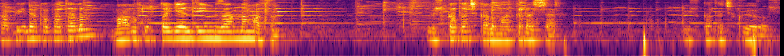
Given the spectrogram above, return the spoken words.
Kapıyı da kapatalım. Mahmut Usta geldiğimizi anlamasın. Üst kata çıkalım arkadaşlar. Üst kata çıkıyoruz.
